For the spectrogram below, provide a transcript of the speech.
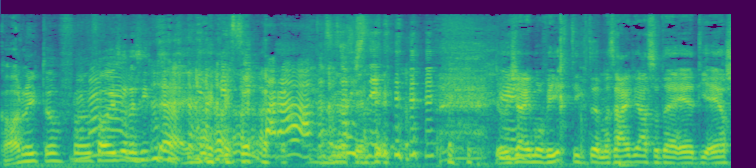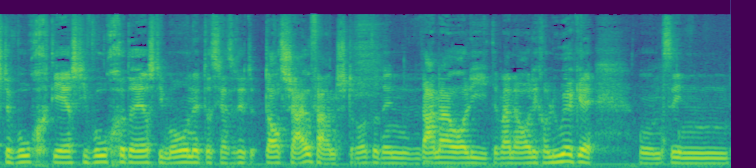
gar nichts auf, Nein, auf unserer. Seite haben. Wir sind parat, also das ist nicht... Ja, ist ja immer wichtig, man sagt ja also der, die erste Woche, die erste Woche, der erste Monat, das ist also das Schaufenster, oder? Dann wollen auch alle, dann wollen auch alle schauen und sind,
